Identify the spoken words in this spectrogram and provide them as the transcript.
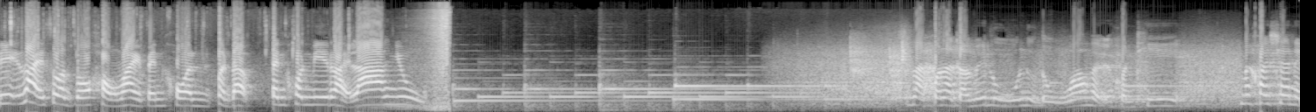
นิสัยส่วนตัวของใหม่เป็นคนเหมือนแบบเป็นคนมีหลายร่างอยู่ หลายคนอาจจะไม่รู้หรือรู้ว่าใหม่เป็นคนที่ไม่ค่อยเชื่อใน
